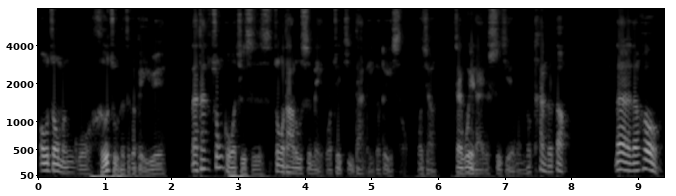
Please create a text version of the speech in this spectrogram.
欧洲盟国合组的这个北约。那但是中国其实是中国大陆是美国最忌惮的一个对手。我想在未来的世界，我们都看得到。那然后。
